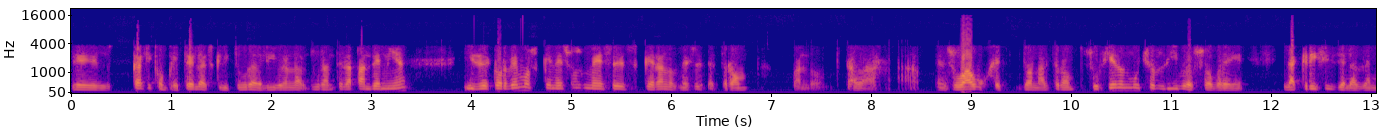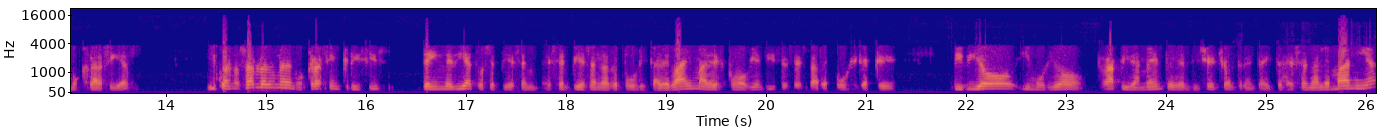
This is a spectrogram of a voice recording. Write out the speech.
eh, casi completé la escritura del libro durante la pandemia y recordemos que en esos meses, que eran los meses de Trump, cuando estaba ah, en su auge Donald Trump, surgieron muchos libros sobre la crisis de las democracias. Y cuando se habla de una democracia en crisis, de inmediato se empieza, se empieza en la República de Weimar, es como bien dices, esta república que vivió y murió rápidamente del 18 al 33 en Alemania.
